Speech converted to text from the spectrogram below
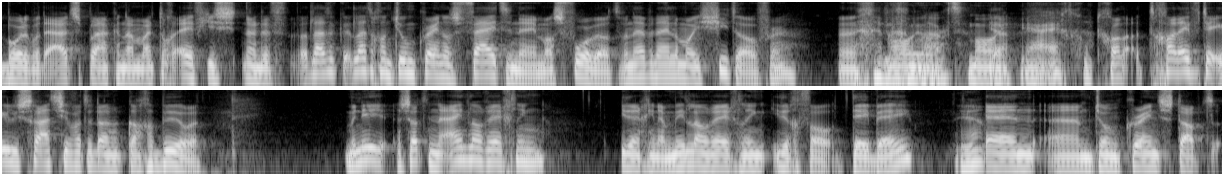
behoorlijk wat uitspraken, maar toch eventjes naar de. Laten we, laten we gewoon John Crane als feiten nemen, als voorbeeld. Want we hebben een hele mooie sheet over. eh, Mooi hoor, gemaakt. mooi. Ja. Ja. echt goed. Gewoon, gewoon even ter illustratie wat er dan kan gebeuren. Meneer zat in de eindloonregeling. Iedereen ging naar middelloonregeling. In ieder geval DB. Ja. En ehm, John Crane stapt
